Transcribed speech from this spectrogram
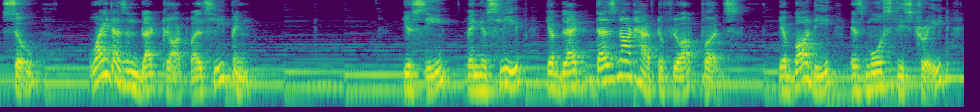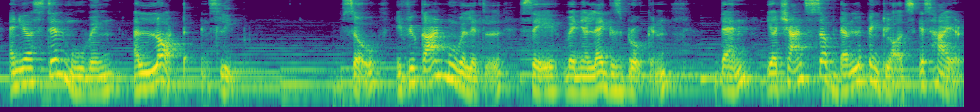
So, why doesn't blood clot while sleeping? You see, when you sleep, your blood does not have to flow upwards. Your body is mostly straight and you are still moving a lot in sleep. So, if you can't move a little, say when your leg is broken, then your chances of developing clots is higher.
